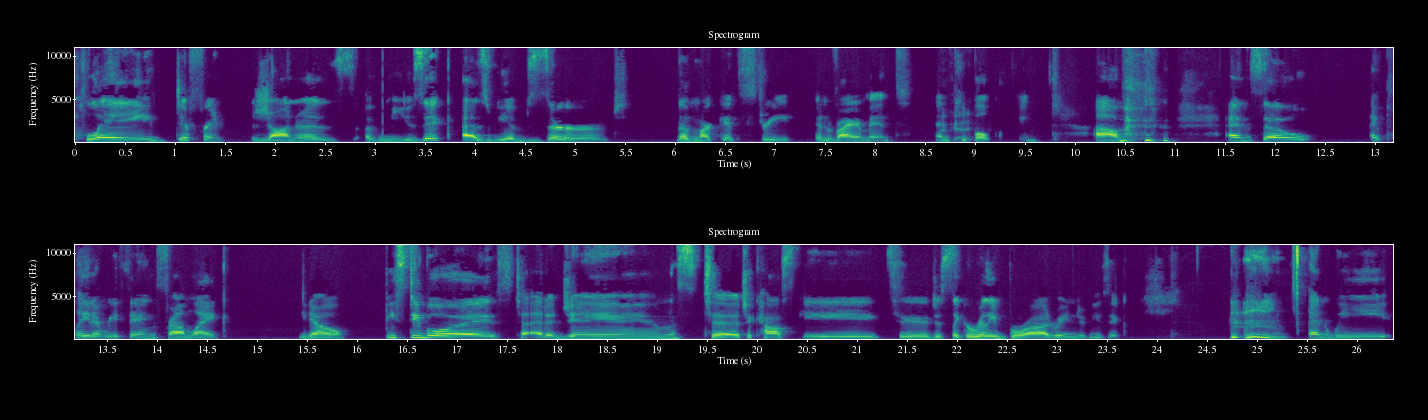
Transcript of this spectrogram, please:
play different genres of music as we observed the Market Street environment and okay. people walking. Um, and so I played everything from like, you know, Beastie Boys to Etta James to Tchaikovsky to just like a really broad range of music. and we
